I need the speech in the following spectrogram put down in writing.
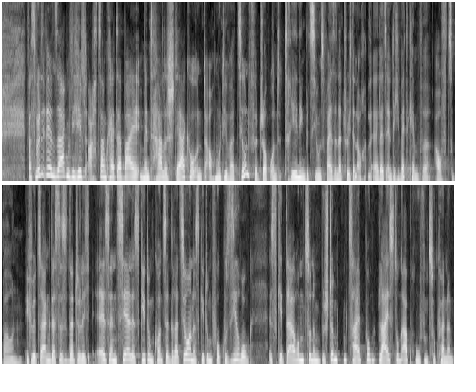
Was würdet ihr denn sagen, wie hilft Achtsamkeit dabei, mentale Stärke und auch Motivation für Job und Training, beziehungsweise natürlich dann auch äh, letztendlich Wettkämpfe aufzubauen? Ich würde sagen, das ist natürlich essentiell. Es geht um Konzentration, es geht um Fokussierung. Es geht darum, zu einem bestimmten Zeitpunkt Leistung abrufen zu können.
